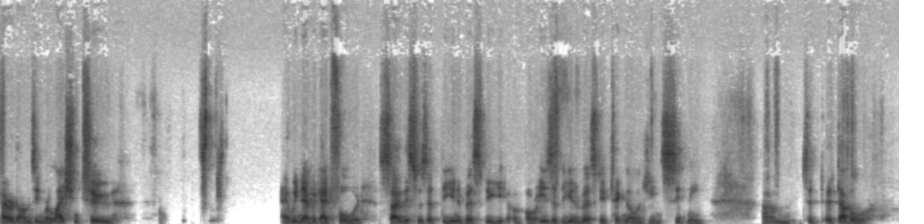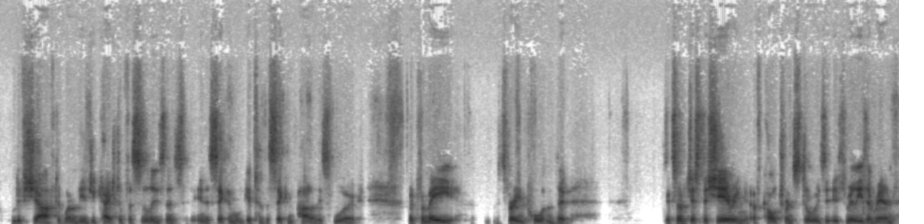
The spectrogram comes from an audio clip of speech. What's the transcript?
paradigms in relation to how we navigate forward. So this was at the University, of, or is at the University of Technology in Sydney. Um, it's a, a, double lift shaft at one of the educational facilities. And in a second, we'll get to the second part of this work. But for me, it's very important that it's not just the sharing of culture and stories. It really is around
